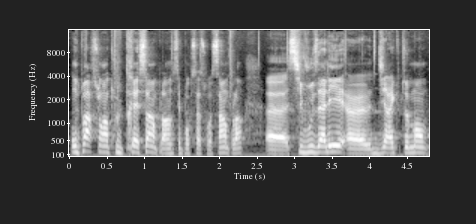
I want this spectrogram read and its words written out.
on part sur un truc très simple. Hein, c'est pour que ça soit simple. Hein. Euh, si vous allez euh, directement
